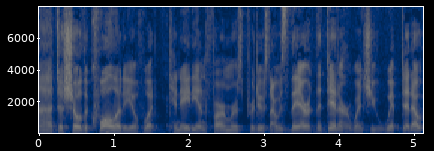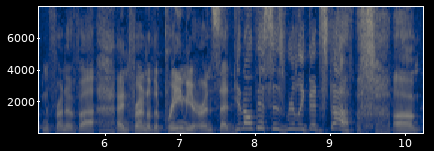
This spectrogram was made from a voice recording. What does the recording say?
uh, to show the quality of what Canadian farmers produce. I was there at the dinner when she whipped it out in front of, uh, in front of the premier and said, you know, this is really good stuff. Um,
